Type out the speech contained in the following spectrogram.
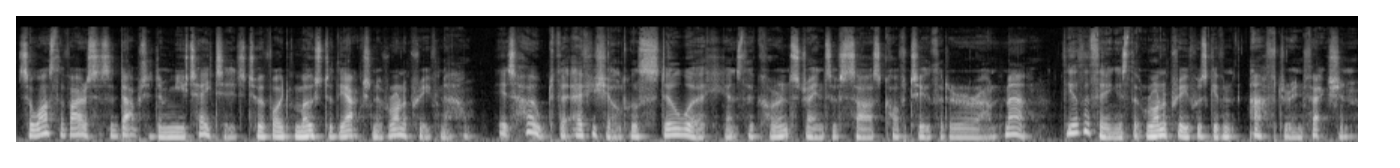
So, whilst the virus has adapted and mutated to avoid most of the action of Ronapreve now, it's hoped that Evusheld will still work against the current strains of SARS CoV 2 that are around now. The other thing is that Ronapreve was given after infection.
